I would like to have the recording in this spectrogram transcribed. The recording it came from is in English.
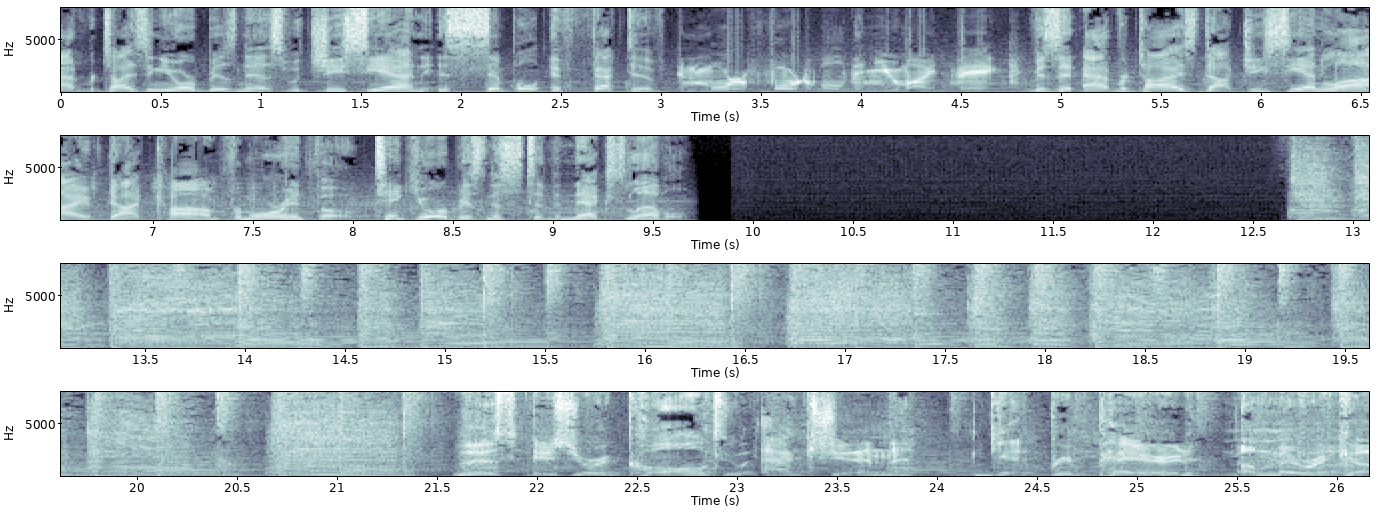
Advertising your business with GCN is simple, effective, and more affordable than you might think. Visit advertise.gcnlive.com for more info. Take your business to the next level. This is your call to action. Get prepared, America.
